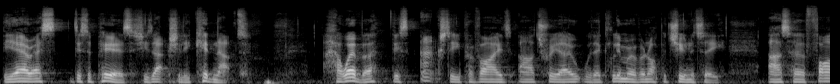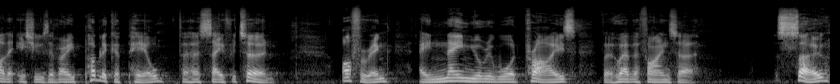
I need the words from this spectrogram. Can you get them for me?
the heiress disappears. She's actually kidnapped. However, this actually provides our trio with a glimmer of an opportunity, as her father issues a very public appeal for her safe return, offering a name your reward prize for whoever finds her. So,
